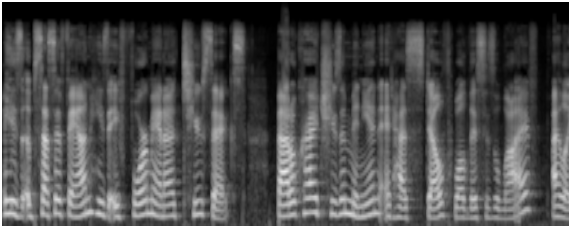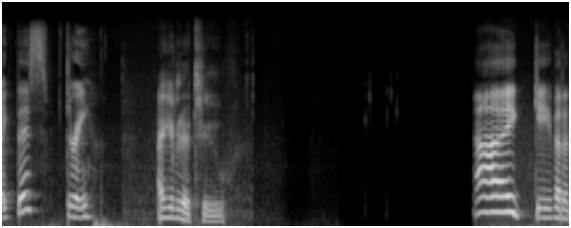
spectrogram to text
is Obsessive Fan. He's a four mana, two six. Battlecry, choose a minion. It has stealth while this is alive. I like this. Three. I give it a two. I gave it a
